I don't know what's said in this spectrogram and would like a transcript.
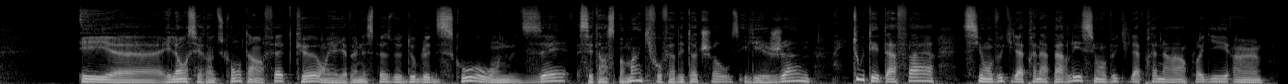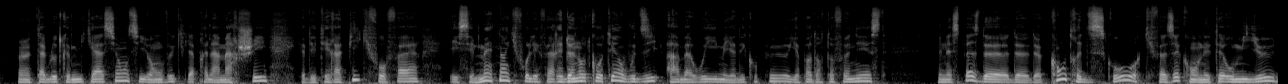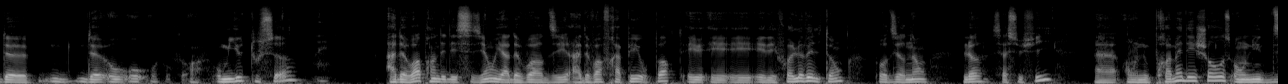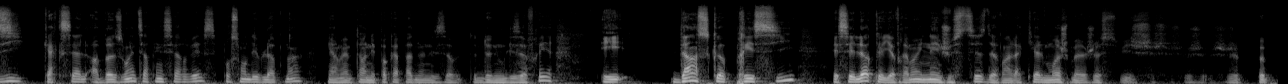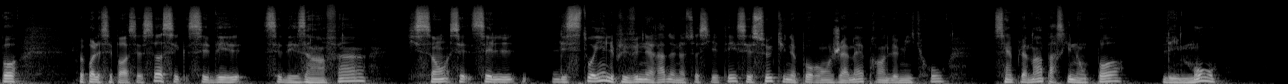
Et, euh, et là, on s'est rendu compte, en fait, qu'il y avait une espèce de double discours où on nous disait c'est en ce moment qu'il faut faire des tas de choses. Il est jeune, tout est à faire. Si on veut qu'il apprenne à parler, si on veut qu'il apprenne à employer un, un tableau de communication, si on veut qu'il apprenne à marcher, il y a des thérapies qu'il faut faire et c'est maintenant qu'il faut les faire. Et d'un autre côté, on vous dit ah ben oui, mais il y a des coupures, il n'y a pas d'orthophoniste une espèce de, de, de contre-discours qui faisait qu'on était au milieu de, de au, au, au, milieu de tout ça, à devoir prendre des décisions et à devoir dire, à devoir frapper aux portes et, et, et, et, des fois lever le ton pour dire non, là, ça suffit. Euh, on nous promet des choses, on nous dit qu'Axel a besoin de certains services pour son développement, mais en même temps, on n'est pas capable de nous, les, offrir. Et dans ce cas précis, et c'est là qu'il y a vraiment une injustice devant laquelle moi je me je peux pas je peux pas laisser passer ça. C'est des c'est des enfants qui sont c'est les citoyens les plus vulnérables de notre société, c'est ceux qui ne pourront jamais prendre le micro simplement parce qu'ils n'ont pas les mots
